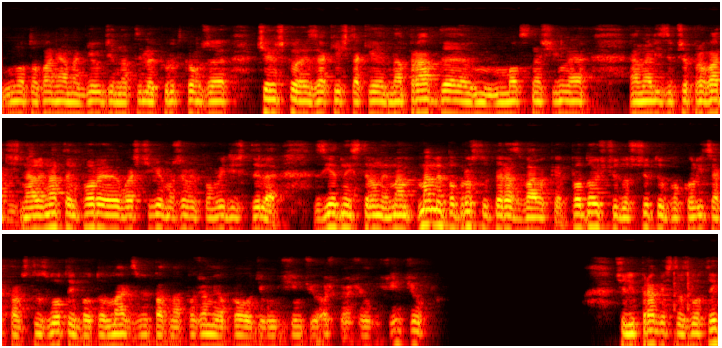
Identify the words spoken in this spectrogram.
notowania na giełdzie na tyle krótką, że ciężko jest jakieś takie naprawdę mocne, silne analizy przeprowadzić. No ale na tę porę właściwie możemy powiedzieć tyle. Z jednej strony mam, mamy po prostu teraz walkę. Po dojściu do szczytu w okolicach tam 100 zł, bo to max wypadł na poziomie około 98-80 czyli prawie 100 zł.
